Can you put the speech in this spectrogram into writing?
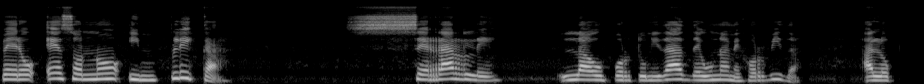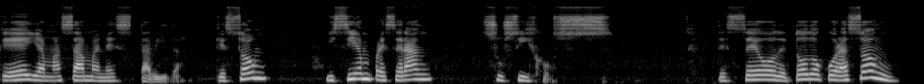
Pero eso no implica cerrarle la oportunidad de una mejor vida a lo que ella más ama en esta vida, que son y siempre serán sus hijos. Deseo de todo corazón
